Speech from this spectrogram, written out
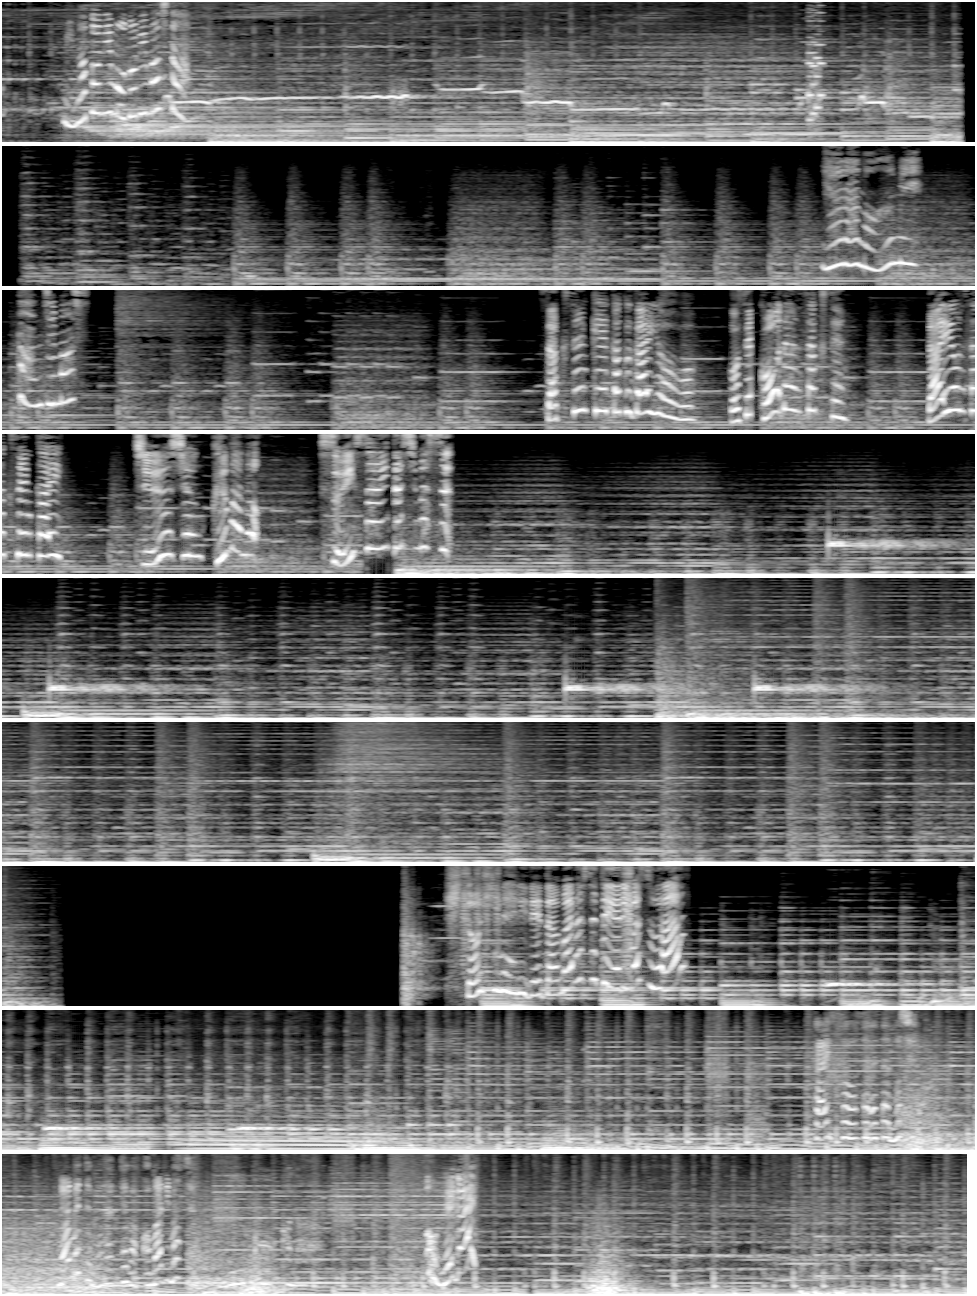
港に戻りました。ユラの海感じます。作戦計画概要をごせ講談作戦。第4作戦会中旬熊野水産いたします。とひねりで黙らせてやりますわ。改装された能代舐めてもらっては困ります。有効かな。お願い！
